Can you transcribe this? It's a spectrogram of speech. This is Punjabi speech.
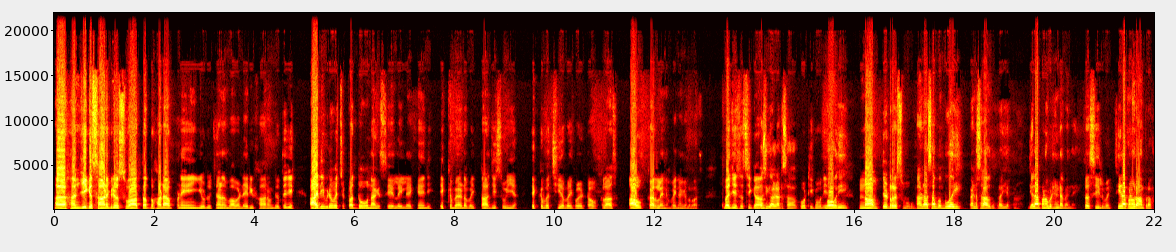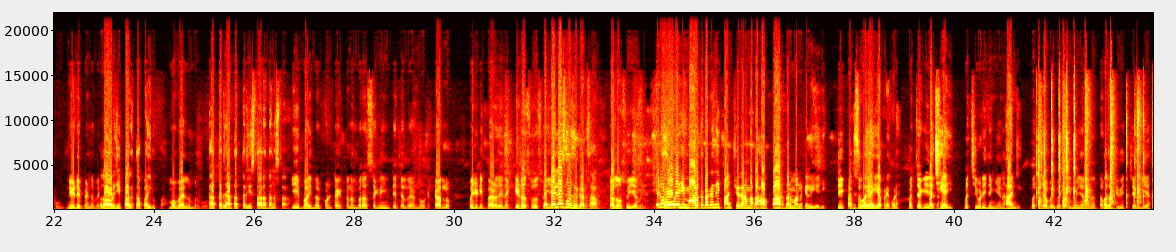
ਹਾਂਜੀ ਕਿਸਾਨ ਵੀਰੋ ਸਵਾਗਤ ਆ ਤੁਹਾਡਾ ਆਪਣੇ YouTube channel Baba dairy farm ਦੇ ਉੱਤੇ ਜੀ। ਅੱਜ ਦੀ ਵੀਡੀਓ ਵਿੱਚ ਆਪਾਂ ਦੋ ਨਗ ਸੇਲ ਲਈ ਲੈ ਕੇ ਆਏ ਜੀ। ਇੱਕ ਬੈੜ ਆ ਬਾਈ ਤਾਜੀ ਸੂਈ ਆ। ਇੱਕ ਬੱਚੀ ਆ ਬਾਈ ਕੋਲੇ ਟੌਪ ਕਲਾਸ ਆਓ ਕਰ ਲੈਨੇ ਬਾਈ ਨਾਲ ਗੱਲਬਾਤ। ਬਾਈ ਜੀ ਸਤਿ ਸ਼੍ਰੀ ਅਕਾਲ। ਅਸੀਂ ਗੱਲ ਡਾਕਟਰ ਸਾਹਿਬ। ਹੋ ਠੀਕ ਹੋ ਵਧੀਆ? ਬਹੁਤ ਵਧੀਆ ਜੀ। ਨਾਮ ਤੇ ਐਡਰੈਸ ਬੋਲ ਡਾਕਟਰ ਸਾਹਿਬ ਬੱਬੂ ਹੈ ਜੀ ਪਿੰਡ ਸਲਾਬਤਪੁਰਾ ਜੀ ਆਪਣਾ। ਜ਼ਿਲ੍ਹਾ ਆਪਾਂ ਨੂੰ ਬਠਿੰਡਾ ਪੈਂਦਾ ਜੀ। ਤਹਿਸੀਲ ਬਾਈ। ਸਿਰ ਆਪਾਂ ਨੂੰ ਰਾਮਪੁਰਾ ਫੂਲ ਜੀ। ਨੇੜੇ ਪਿੰਡ ਬਾਈ। ਉਧੌੜ ਜੀ ਭਗਤਾ ਭਾਈ ਰੂਪਾ। ਮੋਬਾਈਲ ਨੰਬਰ ਬੋਲ 77077 ਜੀ 17317 ਇਹ ਬਾਈ ਦਾ ਕੰਟੈਕਟ ਨੰਬਰ ਆ ਸਕਰੀਨ ਤੇ ਚੱਲ ਰਿਹਾ ਨੋਟ ਕਰ ਲਓ। ਬਾਈ ਜਿਹੜੀ ਬੈੜ ਦੇ ਨੇ ਕਿਹੜਾ ਸੂਆ ਸੂਈ ਆ ਪਹਿਲਾ ਸੂਆ ਸੀ ਡਾਕਟਰ ਸਾਹਿਬ। ਕਦੋਂ ਸੂਈ ਆ ਵੀਰੇ ਇਹਨੂੰ ਹੋ ਗਏ ਜੀ ਮਾਲਕ ਤਾਂ ਕਹਿੰਦੇ 5-6 ਦਿਨ ਮੈਂ ਤਾਂ ਹਫਤਾ 8 ਦਿਨ ਮੰਨ ਕੇ ਲਈ ਹੈ ਜੀ। ਠੀਕ ਆ ਅੱਜ ਸਵੇਰ ਹੀ ਆਈ ਆਪਣੇ ਕੋਲੇ। ਬੱਚਾ ਕੀ ਹੈ ਬੱਚੀ ਹੈ ਜੀ। ਬੱਚੀ ਬੜੀ ਚੰਗੀ ਹੈ ਨਾ? ਹਾਂਜੀ। ਬੱਚਾ ਬਈ ਬੱਚੀ ਨੂੰ ਜਾਣਦਾ ਤਾਂ ਬੱਚੀ ਵੀ ਚੰਗੀ ਆ।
